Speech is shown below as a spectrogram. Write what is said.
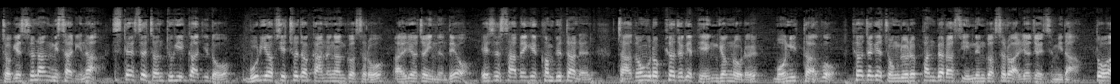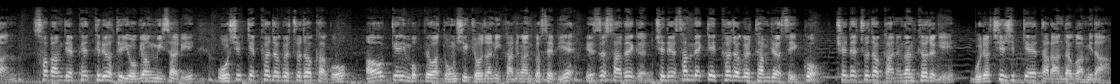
적의 순항 미사일이나 스텔스 전투기까지도 무리 없이 추적 가능한 것으로 알려져 있는데요. S400의 컴퓨터는 자동으로 표적의 비행 경로를 모니터하고 표적의 종류를 판별할 수 있는 것으로 알려져 있습니다. 또한 서방제 패트리어트 요격 미사일이 50개 표적을 추적하고 9개의 목표와 동시 교전이 가능한 것에 비해 S400은 최대 300개 표적을 탐지할 수 있고 최대 추적 가능한 표적이 무려 70개에 달한다고 합니다.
